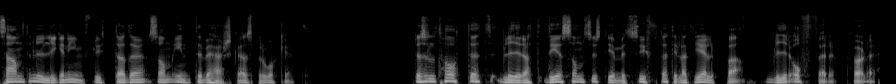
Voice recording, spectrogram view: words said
Samt nyligen inflyttade som inte behärskar språket. Resultatet blir att det som systemet syftar till att hjälpa blir offer för det.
